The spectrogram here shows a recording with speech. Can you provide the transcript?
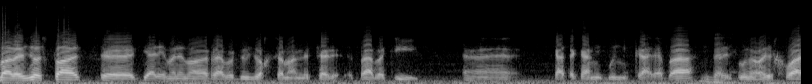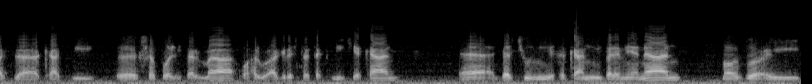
بەڵێ زۆر سپاس. دیارە ئێمە لە ماوەی ڕابردوو زۆر قسەمان لە سەر بابەتی، کاتەکانی بوونی کارەبا، بەرزبوونەوەی خواست لە کاتی شەپۆلی گەرما و هەروەها گرفتە تەکنیکییەکان، دەرچوونی یەکەکانی بەرهەمهێنان، مەوزوعی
